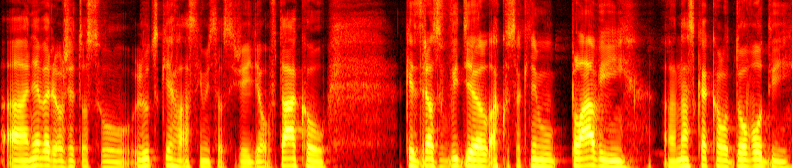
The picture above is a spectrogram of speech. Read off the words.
a neveril, že to sú ľudské hlasy, myslel si, že ide o vtákov. Keď zrazu videl, ako sa k nemu plaví, naskakalo do vody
